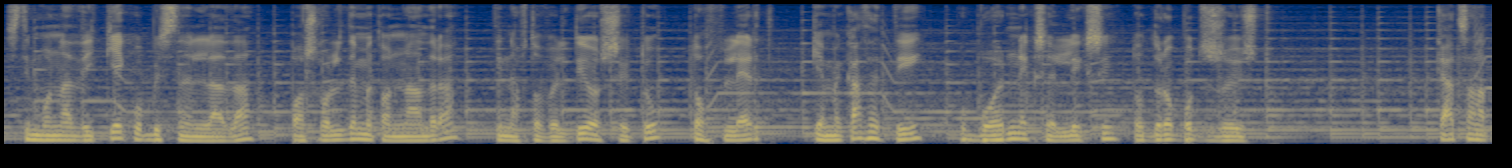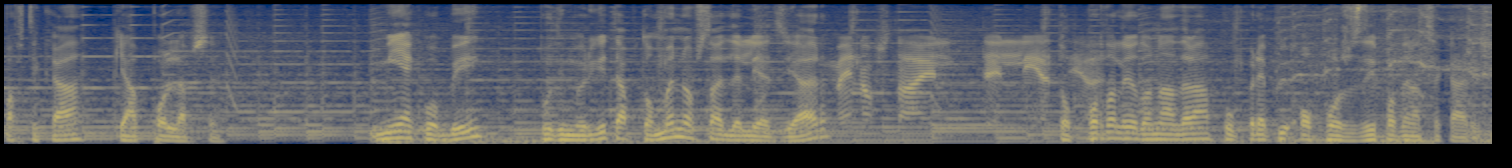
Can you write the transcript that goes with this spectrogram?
στη μοναδική εκπομπή στην Ελλάδα που ασχολείται με τον άνδρα, την αυτοβελτίωσή του, το φλερτ και με κάθε τι που μπορεί να εξελίξει τον τρόπο της ζωής του. Κάτσε αναπαυτικά και απόλαυσε. Μία εκπομπή που δημιουργείται από το menofstyle.gr το πόρταλ για τον άνδρα που πρέπει οπωσδήποτε να τσεκάρεις.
